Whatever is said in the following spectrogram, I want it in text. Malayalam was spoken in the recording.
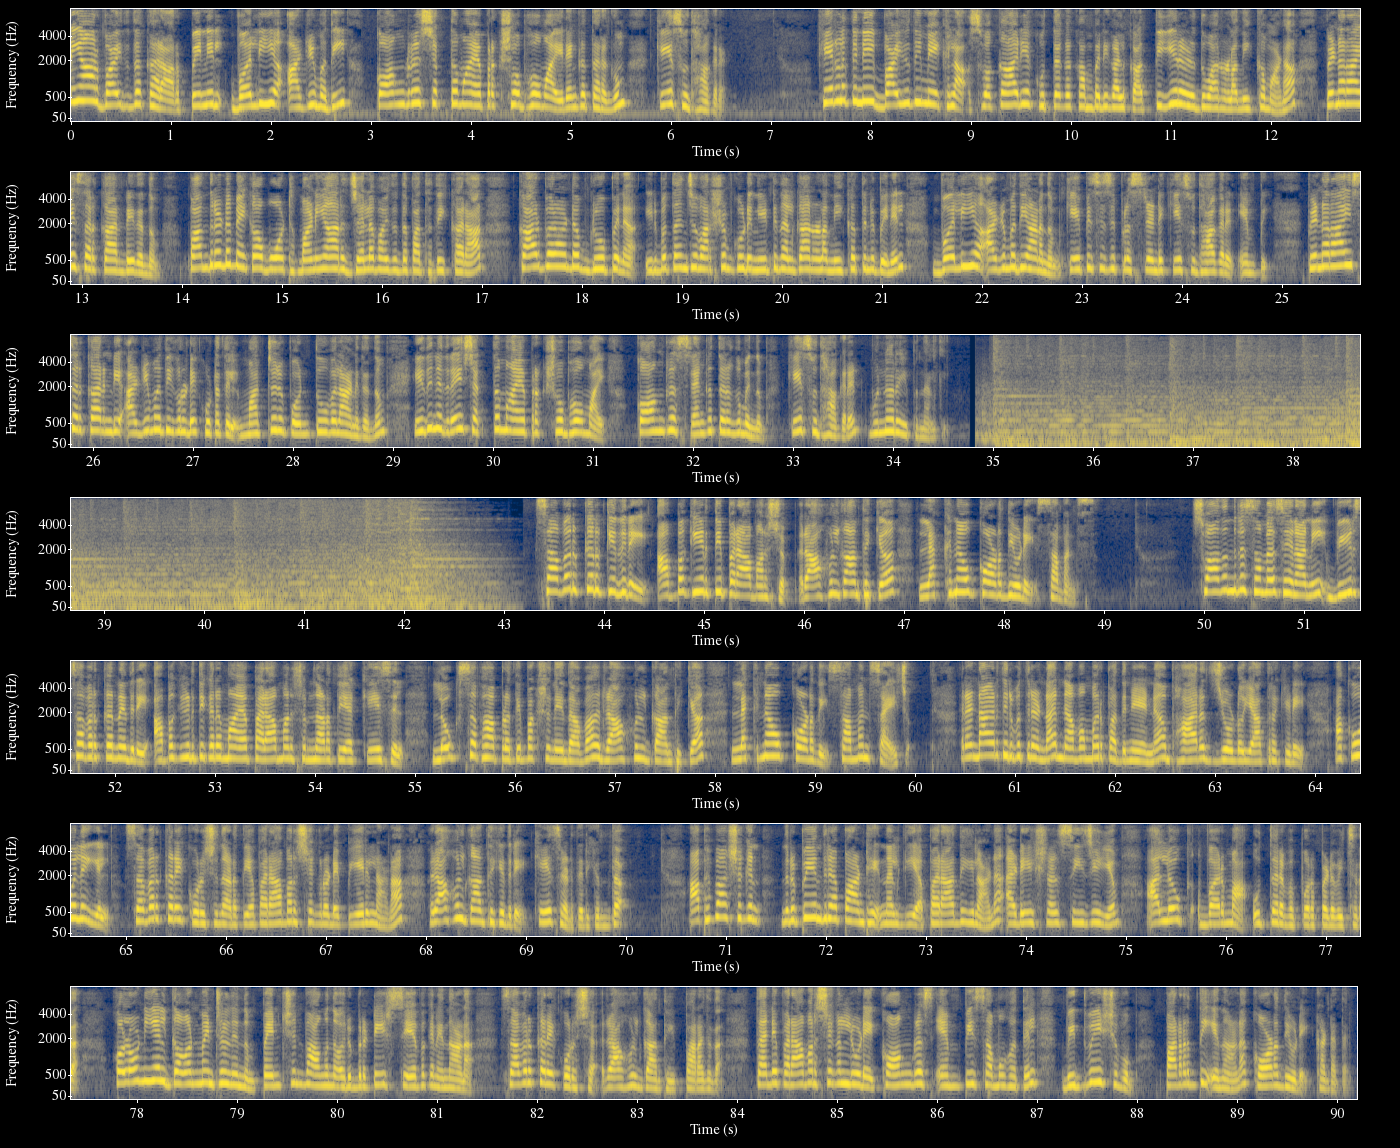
Maniyar വൈദ്യുത കരാർ പിന്നിൽ വലിയ അഴിമതി കോൺഗ്രസ് ശക്തമായ പ്രക്ഷോഭവുമായി രംഗത്തിറങ്ങും കെ സുധാകരൻ. കേരളത്തിന്റെ വൈദ്യുതി മേഖല സ്വകാര്യ കുത്തക കമ്പനികൾക്ക് തീരെഴുതുവാനുള്ള നീക്കമാണ് പിണറായി സർക്കാരിന്റേതെന്നും പന്ത്രണ്ട് മെഗാവാട്ട് മണിയാർ ജലവൈദ്യുത പദ്ധതി കരാർ കാർബറാണ്ടം ഗ്രൂപ്പിന് ഇരുപത്തിയഞ്ച് വർഷം കൂടി നീട്ടി നൽകാനുള്ള നീക്കത്തിനു പിന്നിൽ വലിയ അഴിമതിയാണെന്നും K P C C president K Sudhakaran M P. Pinarayi സർക്കാരിന്റെ അഴിമതികളുടെ കൂട്ടത്തിൽ മറ്റൊരു പൊൻതൂവലാണിതെന്നും ഇതിനെതിരെ ശക്തമായ പ്രക്ഷോഭവുമായി കോൺഗ്രസ് രംഗത്തിറങ്ങുമെന്നും കെ സുധാകരൻ മുന്നറിയിപ്പ് നൽകി. സവർക്കർക്കെതിരെ അപകീർത്തി പരാമർശം. രാഹുൽ ഗാന്ധിക്ക് ലഖ്നൌ കോടതിയുടെ സമൻസ്. സ്വാതന്ത്ര്യ സമര സേനാനി വീർ സവർക്കറിനെതിരെ അപകീർത്തികരമായ പരാമർശം നടത്തിയ കേസിൽ ലോക്സഭാ പ്രതിപക്ഷ നേതാവ് രാഹുൽ ഗാന്ധിക്ക് ലഖ്നൌ കോടതി സമൻസ് അയച്ചു. രണ്ടായിരത്തി ഇരുപത്തിരണ്ട് നവംബർ പതിനേഴിന് ഭാരത് ജോഡോ യാത്രയ്ക്കിടെ അക്കോലയിൽ സവർക്കറെക്കുറിച്ച് നടത്തിയ പരാമർശങ്ങളുടെ പേരിലാണ് രാഹുൽ ഗാന്ധിക്കെതിരെ കേസെടുത്തിരിക്കുന്നത്. അഭിഭാഷകൻ നൃപേന്ദ്ര പാണ്ഡെ നൽകിയ പരാതിയിലാണ് additional C G M Alok Varma ഉത്തരവ് പുറപ്പെടുവിച്ചത്. കൊളോണിയൽ ഗവൺമെന്റിൽ നിന്നും പെൻഷൻ വാങ്ങുന്ന ഒരു ബ്രിട്ടീഷ് സേവകൻ എന്നാണ് സവർക്കറെക്കുറിച്ച് രാഹുൽ ഗാന്ധി പറഞ്ഞത്. തന്റെ പരാമർശങ്ങളിലൂടെ കോൺഗ്രസ് എം സമൂഹത്തിൽ വിദ്വേഷവും പടർത്തി എന്നാണ് കോടതിയുടെ കണ്ടെത്തൽ.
